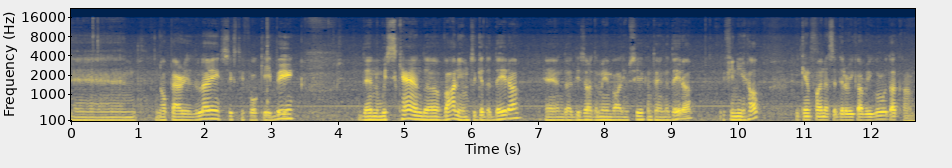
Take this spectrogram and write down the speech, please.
and no parity delay 64 KB then we scan the volume to get the data and uh, these are the main volumes here containing the data. If you need help you can find us at datarecoveryguru.com.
